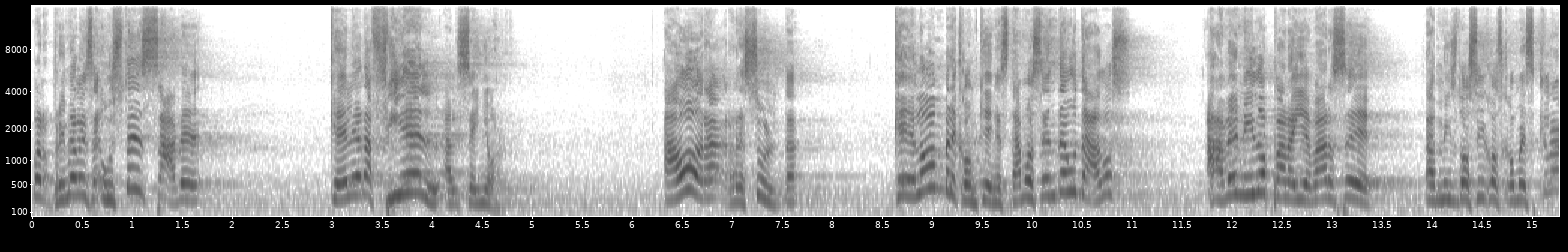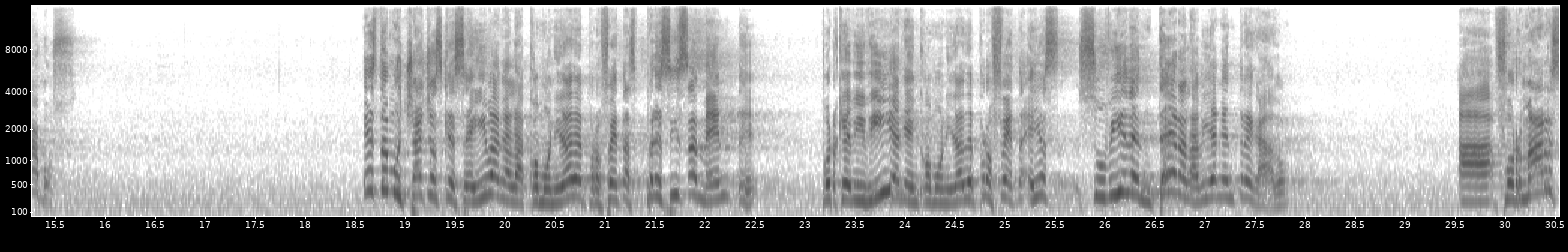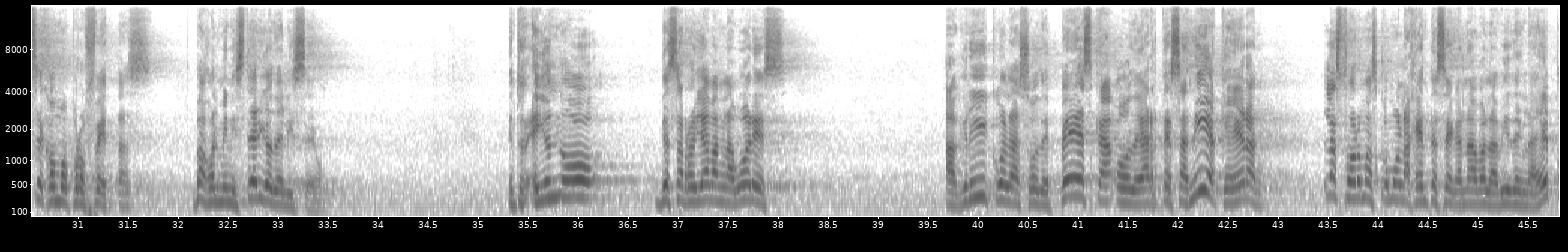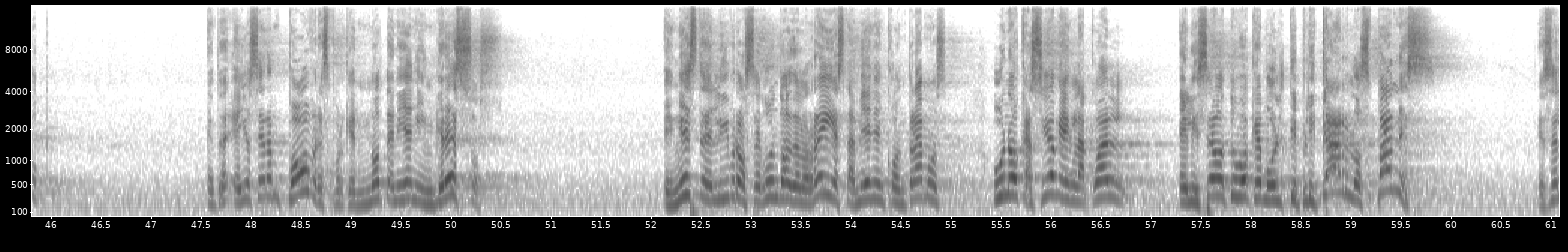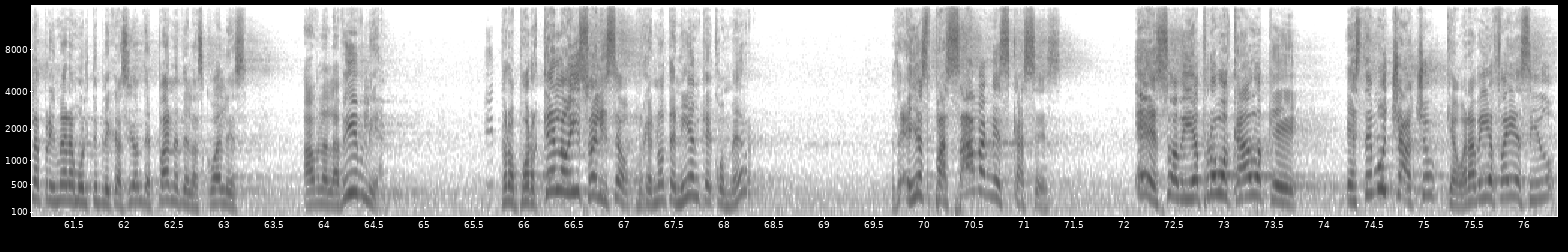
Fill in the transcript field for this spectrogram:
Bueno, primero dice, usted sabe que él era fiel al Señor. Ahora resulta que el hombre con quien estamos endeudados ha venido para llevarse a mis dos hijos como esclavos. Estos muchachos que se iban a la comunidad de profetas precisamente porque vivían en comunidad de profetas, ellos su vida entera la habían entregado a formarse como profetas bajo el ministerio de Eliseo. Entonces ellos no desarrollaban labores agrícolas o de pesca o de artesanía, que eran las formas como la gente se ganaba la vida en la época. Entonces ellos eran pobres porque no tenían ingresos. En este libro segundo de los reyes también encontramos una ocasión en la cual Eliseo tuvo que multiplicar los panes. Esa es la primera multiplicación de panes de las cuales habla la Biblia. Pero ¿por qué lo hizo Eliseo? Porque no tenían que comer. Ellos pasaban escasez. Eso había provocado que este muchacho, que ahora había fallecido,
